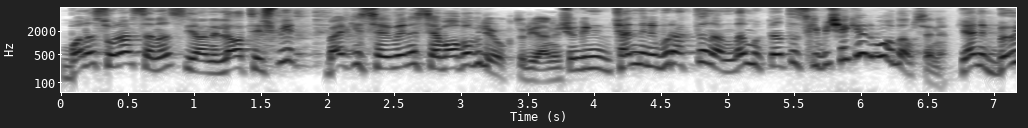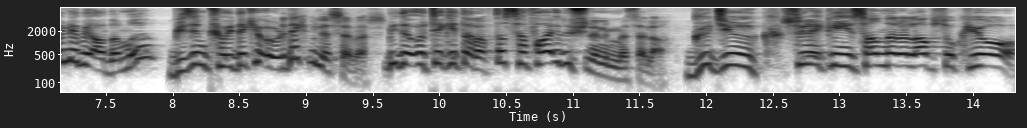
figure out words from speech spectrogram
bana sorarsanız yani la teşbih belki sevmenin sevabı bile yoktur yani. Çünkü kendini bıraktığın anda mıknatıs gibi çeker bu adam seni. Yani böyle bir adamı bizim köydeki ördek bile sever. Bir de öteki tarafta Sefa'yı düşünelim mesela. Gıcık, sürekli insanlara laf sokuyor.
